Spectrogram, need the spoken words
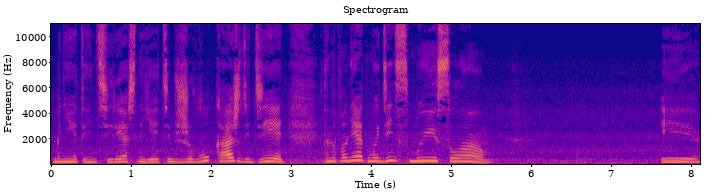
Мне это интересно, я этим живу каждый день. Это наполняет мой день смыслом. И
